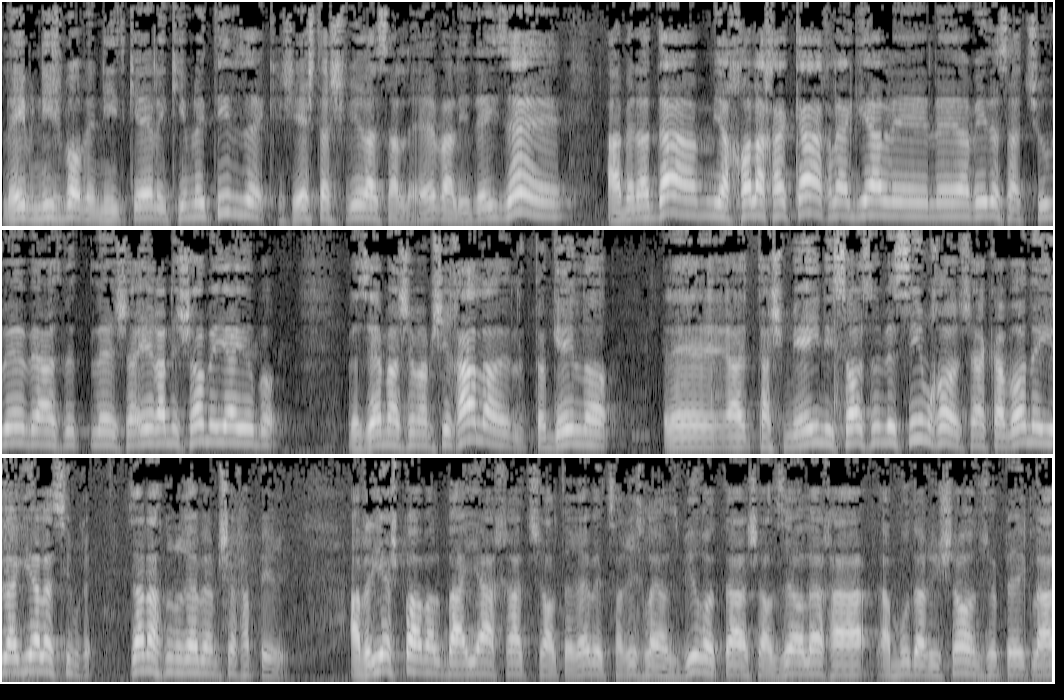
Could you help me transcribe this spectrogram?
לב נשבו ונתקה, לקים לטיב זה. כשיש את השביר הסלב, על ידי זה הבן אדם יכול אחר כך להגיע לאביד עשה תשובה, ואז לשעיר הנשום יאיר בו. וזה מה שממשיך הלאה, תוגל לו, תשמיעי ניסוסם ושמחו, שהכוונה היא להגיע לשמחה. זה אנחנו נראה בהמשך הפרק. אבל יש פה אבל בעיה אחת שאלתר רבי צריך להסביר אותה, שעל זה הולך העמוד הראשון של פרק ל'.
